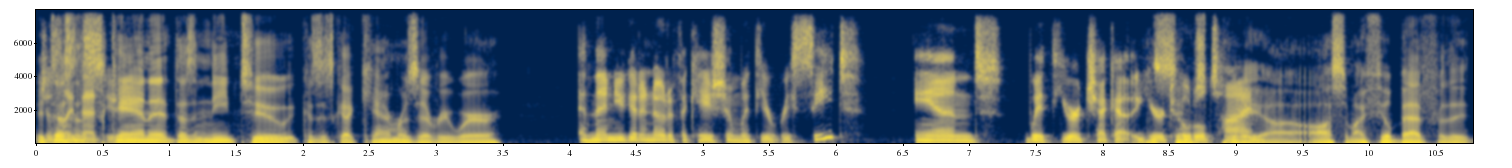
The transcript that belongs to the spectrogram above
It just doesn't like that, scan it. It doesn't need to because it's got cameras everywhere. And then you get a notification with your receipt and with your checkout, your total time. Pretty, uh, awesome. I feel bad for the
